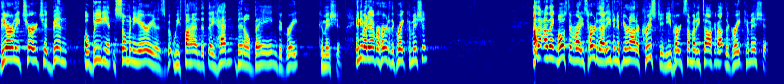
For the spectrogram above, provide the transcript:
The early church had been obedient in so many areas, but we find that they hadn't been obeying the Great Commission. Anybody ever heard of the Great Commission? I, th- I, think most everybody's heard of that, even if you're not a Christian. You've heard somebody talk about the Great Commission.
